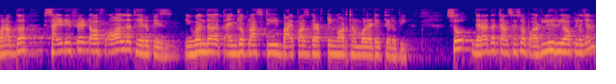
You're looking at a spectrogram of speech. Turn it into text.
one of the side effect of all the therapies even the angioplasty bypass grafting और thrombolytic therapy So, there are the chances of early reocclusion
